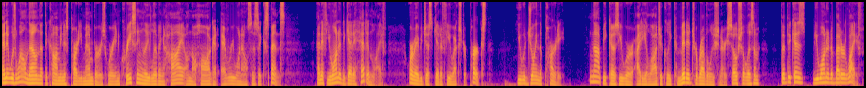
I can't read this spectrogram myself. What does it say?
and it was well known that the Communist Party members were increasingly living high on the hog at everyone else's expense. And if you wanted to get ahead in life, or maybe just get a few extra perks, you would join the party, not because you were ideologically committed to revolutionary socialism, but because you wanted a better life,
